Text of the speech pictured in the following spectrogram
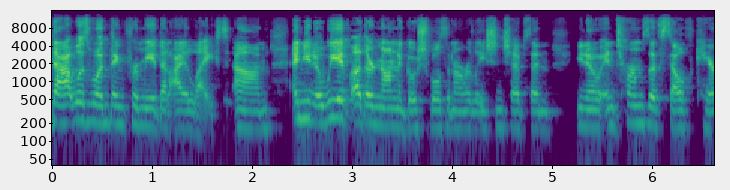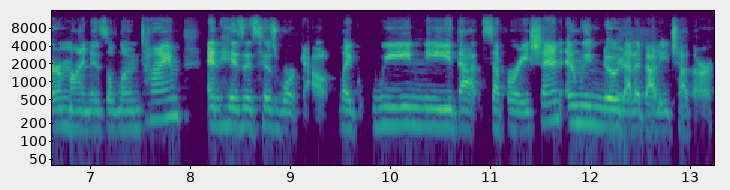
that was one thing for me that I liked. Um, and you know, we have other non-negotiables in our relationships, and you know, in terms of self-care, mine is alone time, and his is his workout. Like we need that separation, and we know that about each other.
